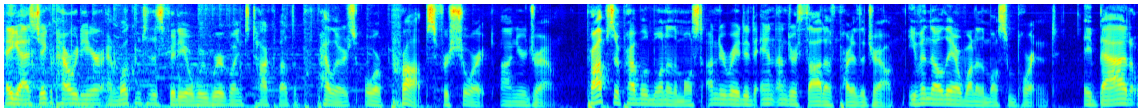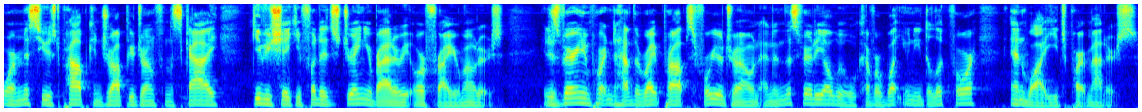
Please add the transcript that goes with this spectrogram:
Hey guys, Jacob Howard here, and welcome to this video where we're going to talk about the propellers, or props for short, on your drone. Props are probably one of the most underrated and underthought of part of the drone, even though they are one of the most important. A bad or misused prop can drop your drone from the sky, give you shaky footage, drain your battery, or fry your motors. It is very important to have the right props for your drone, and in this video we will cover what you need to look for and why each part matters.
